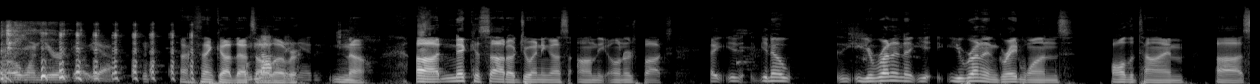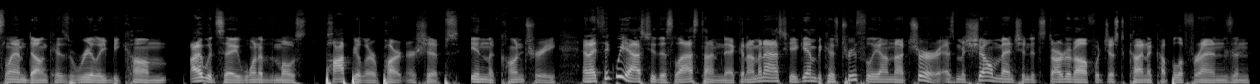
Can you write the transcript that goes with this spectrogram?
or one year ago. Yeah. Uh, thank God that's Well, all over. is. No. Uh, Nick Cosato joining us on the owner's box. Uh, you, you know, you're running you run in grade ones all the time. Uh, Slam Dunk has really become, I would say, one of the most popular partnerships in the country. And I think we asked you this last time, Nick, and I'm going to ask you again because truthfully, I'm not sure. As Michelle mentioned, it started off with just kind of a couple of friends, and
